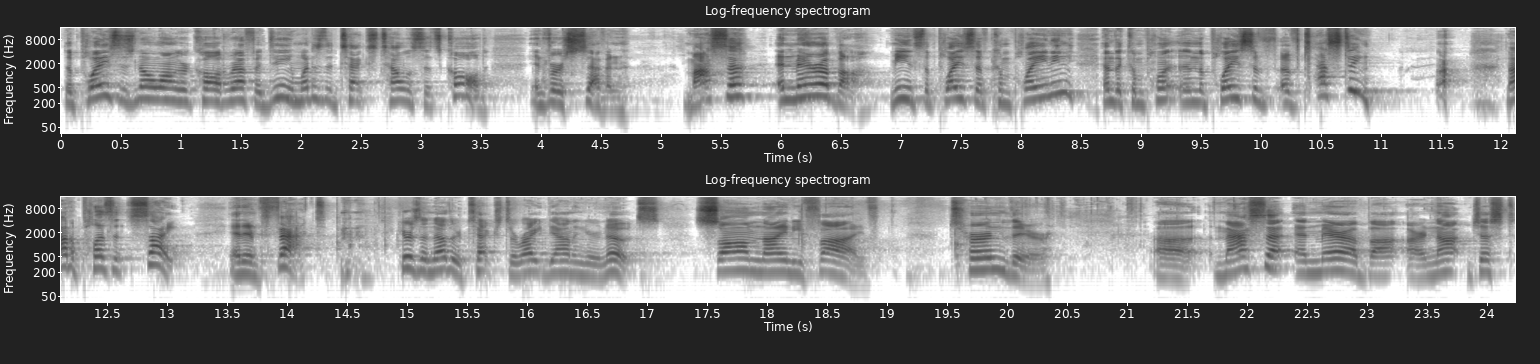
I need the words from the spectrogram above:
the place is no longer called Rephidim. What does the text tell us it's called? In verse 7, Massah and Meribah means the place of complaining and the, compl- and the place of, of testing. not a pleasant sight. And in fact, Here's another text to write down in your notes Psalm 95. Turn there. Uh, Massah and Meribah are not just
